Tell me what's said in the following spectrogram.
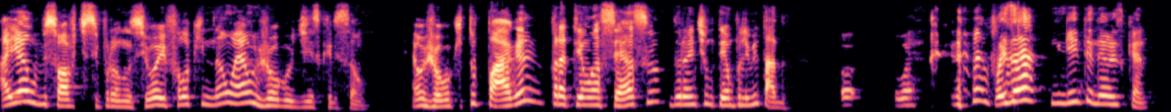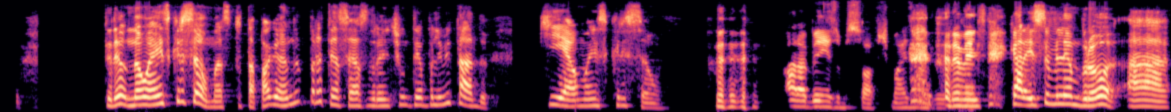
Aí a Ubisoft se pronunciou e falou que não é um jogo de inscrição. É um jogo que tu paga para ter um acesso durante um tempo limitado. Ué? pois é, ninguém entendeu isso, cara. Entendeu? Não é inscrição, mas tu tá pagando para ter acesso durante um tempo limitado, que é uma inscrição. Parabéns, Ubisoft, mais uma vez. Parabéns. Cara, isso me lembrou a.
